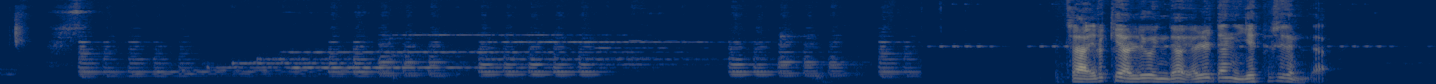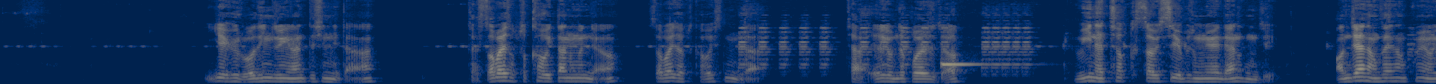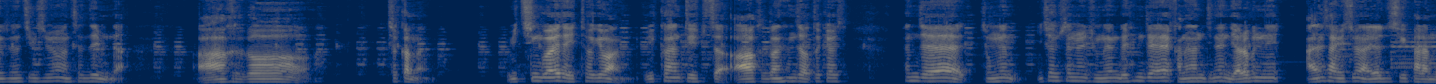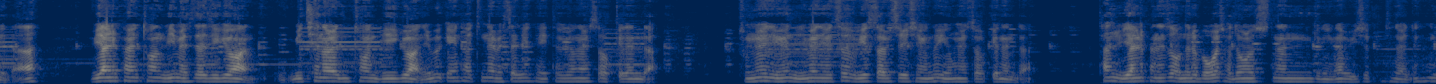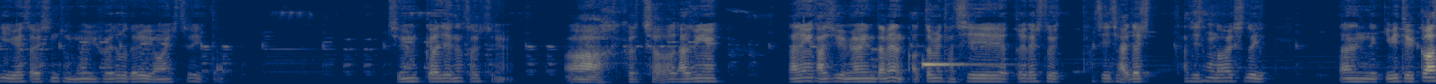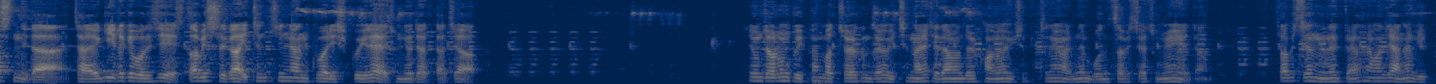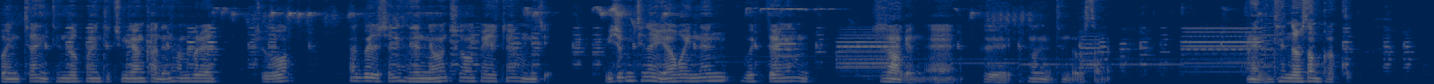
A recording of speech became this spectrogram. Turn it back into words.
자, 이렇게 열리고 있는데요. 열릴 때는 이게 표시됩니다. 이게 그 로딩 중이라는 뜻입니다. 자, 서버에 접속하고 있다는군요. 서버에 접속하고 있습니다. 자, 이렇게 먼저 보여주죠. 위 네트워크 서비스 일부 종료에 대한 공지. 언제나 당사의 상품의 영리수는 짐심을 완찬드립니다. 아, 그거. 잠깐만. 위 친구와의 데이터 교환, 위커런트 입사. 아, 그건 현재 어떻게 할 수, 현재 종료, 2013년 종료인데 현재 가능한지는 여러분이 아는 사람 있으면 알려주시기 바랍니다. 위 알림판을 통한 위 메시지 교환, 위 채널을 통한 위 교환, 일부 게임 사이트 내 메시지 데이터 교환할 수 없게 된다. 종료인 이후엔 이 메뉴에서 위 서비스를 시행도 이용할 수 없게 된다. 단 위알림판에서 오늘의 복을 자동으로 수신하는 기능이나 위쇼핑 채널 등 한기 이외의 서비스는 종료 이후에도 그대로 이용할 수 있다. 지금까지는 서비스 아 그렇죠. 나중에 나중에 다시 유명해진다면 어쩌면 다시 어떻게 될 수도 있- 다시 잘 될 다시 성공할 수도 있다는 느낌이 들 것 같습니다. 자 여기 이렇게 보듯이 서비스가 2007년 9월 29일에 종료되었다죠. 최종적으로는 구입한 버추얼 컨트롤 위채널의 재다운로드를 포함한 위쇼핑에 관련된 모든 서비스가 종료할 예정. 서비스는 눈에 띄어 사용하지 않은 위포인트, 닌텐도 포인트 충전 카드는 환불해주고 환불 조치는 전년령은 추후 홈페이지 통해 공지. 위쇼핑 채널 이용하고 있는 고객들은 죄송하겠네. 그 한국 닌텐도로서는. 네, 닌텐도로서는 그렇고.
